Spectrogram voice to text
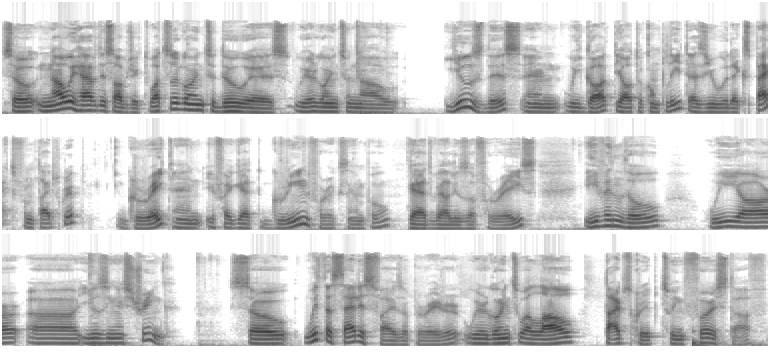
so now we have this object. What we're going to do is we are going to now use this and we got the autocomplete as you would expect from typescript. Great. And if i get green for example get values of arrays even though we are uh, using a string. So with the satisfies operator we're going to allow typescript to infer stuff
